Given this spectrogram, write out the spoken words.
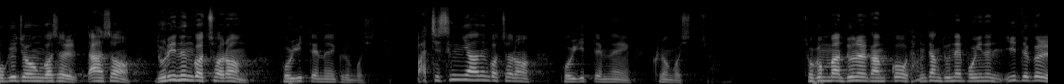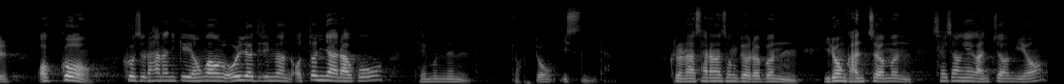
보기 좋은 것을 따서 누리는 것처럼 보이기 때문에 그런 것이죠. 마치 승리하는 것처럼 보이기 때문에 그런 것이죠. 조금만 눈을 감고 당장 눈에 보이는 이득을 얻고 그것을 하나님께 영광을 올려드리면 어떻냐라고 되묻는 적도 있습니다. 그러나 사랑하는 성도 여러분, 이런 관점은 세상의 관점이요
